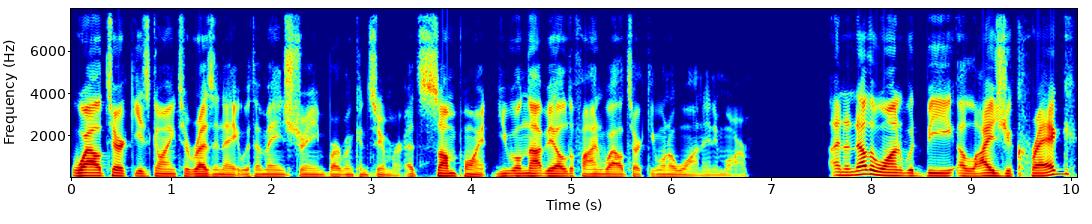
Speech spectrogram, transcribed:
Wild Turkey is going to resonate with a mainstream bourbon consumer. At some point, you will not be able to find Wild Turkey 101 anymore. And another one would be Elijah Craig.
